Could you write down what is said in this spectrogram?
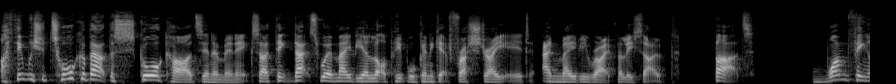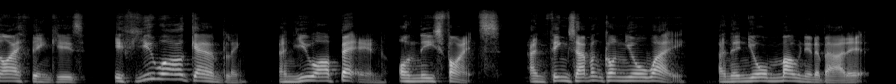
I think we should talk about the scorecards in a minute because I think that's where maybe a lot of people are going to get frustrated and maybe rightfully so. But one thing I think is if you are gambling and you are betting on these fights and things haven't gone your way and then you're moaning about it,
